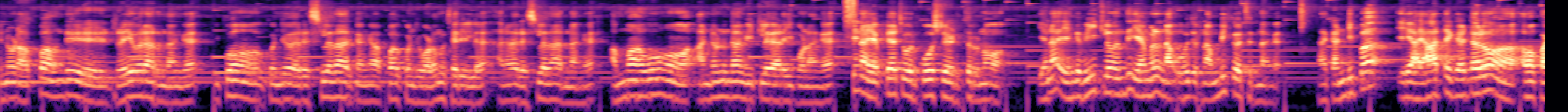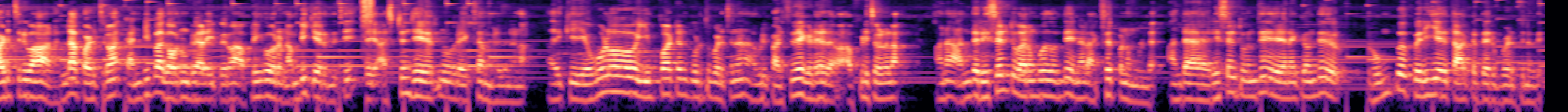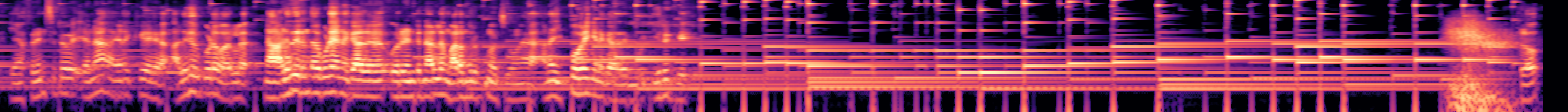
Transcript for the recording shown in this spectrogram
என்னோட அப்பா வந்து டிரைவராக இருந்தாங்க. இப்போ கொஞ்சம் ரெஸ்ட்டில் தான் இருக்காங்க. அப்பா கொஞ்சம் உடம்பு சரியில்லை. அதனால் ரெஸ்ட்டில் தான் இருந்தாங்க. அம்மாவும் அண்ணனும் தான் வீட்டில் வேலைக்கு போனாங்க. சரி, நான் எப்படியாச்சும் ஒரு போஸ்ட் எடுத்துடணும். ஏன்னா எங்கள் வீட்டில் வந்து என் மேலே நான் ஒரு நம்பிக்கை வச்சுருந்தாங்க. நான் கண்டிப்பாக யார்கிட்ட கேட்டாலும் அவன் படிச்சிருவான் நல்லா படிச்சிருவான் கண்டிப்பாக கவர்மெண்ட் வேலைக்கு போயிடுவான் அப்படிங்கிற ஒரு நம்பிக்கை இருந்துச்சு. அஸ்டன் ஜெயிலர்னு ஒரு எக்ஸாம் எழுதினேன். நான். அதுக்கு எவ்வளோ இம்பார்ட்டன்ட் கொடுத்து படிச்சேன்னா அப்படி படித்ததே கிடையாது. அப்படி சொல்லலாம். ஆனால் அந்த ரிசல்ட் வரும்போது வந்து என்னால் அக்செப்ட் பண்ண முடியல. அந்த ரிசல்ட் வந்து எனக்கு வந்து ரொம்ப பெரிய தாக்கத்தை ஏற்படுத்தினது. என் ஃப்ரெண்ட்ஸ்கிட்ட ஏன்னா எனக்கு அழுக கூட வரல. நான் அழுது இருந்தால் கூட எனக்கு அது ஒரு ரெண்டு நாளில் மறந்துருக்குன்னு வச்சுக்கோங்களேன். ஆனால் இப்போ வரைக்கும் எனக்கு அது இருக்குது hello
